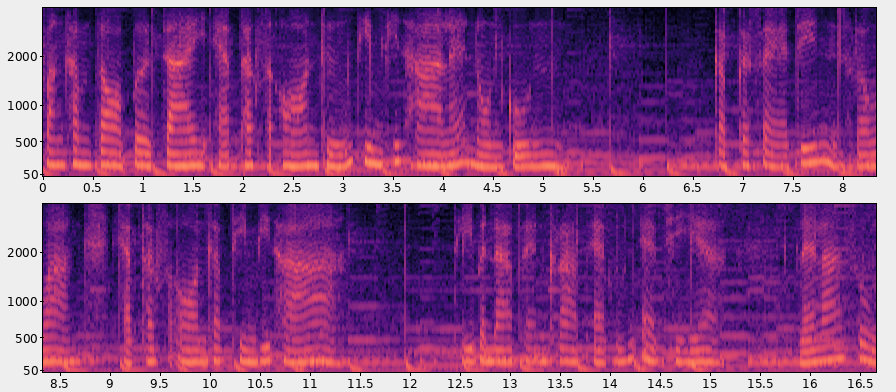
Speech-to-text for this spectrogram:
ฟังคำตอบเปิดใจแอปทักษออนถึงทิมพิธาและนนกุล กับกระแสจิ้นระหว่างแอปทักษออนกับทิมพิธา ที่บรรดาแฟนคลับแอบลุ้นแอบเชียร์และล่าสุด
